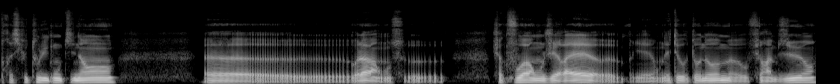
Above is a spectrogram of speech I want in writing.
presque tous les continents. voilà, on se, chaque fois, on gérait, euh, on était autonome au fur et à mesure.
